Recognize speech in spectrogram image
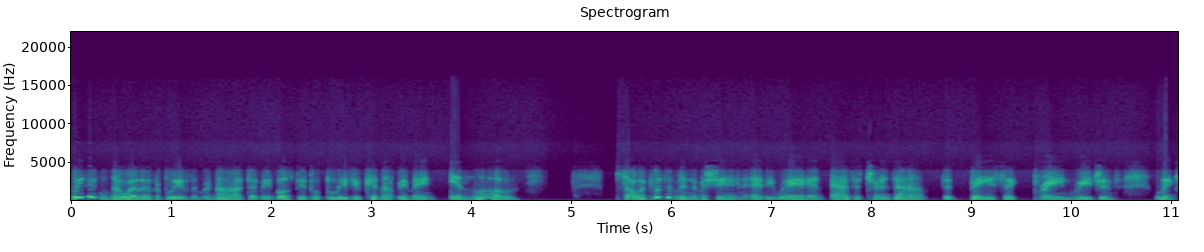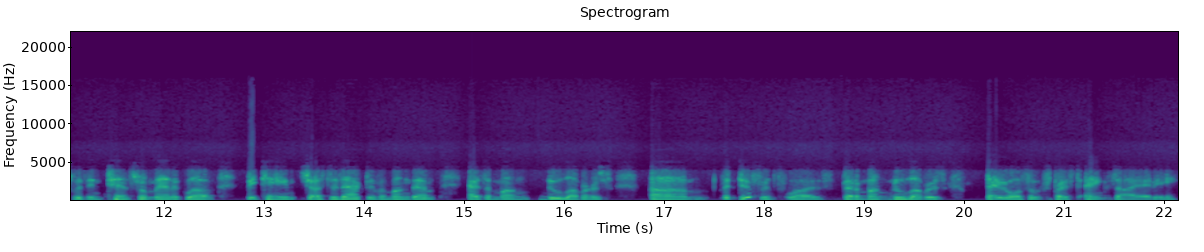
We didn't know whether to believe them or not. I mean, most people believe you cannot remain in love. So we put them in the machine anyway, and as it turns out, the basic brain regions linked with intense romantic love became just as active among them as among new lovers. Um, the difference was that among new lovers, they also expressed anxiety,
